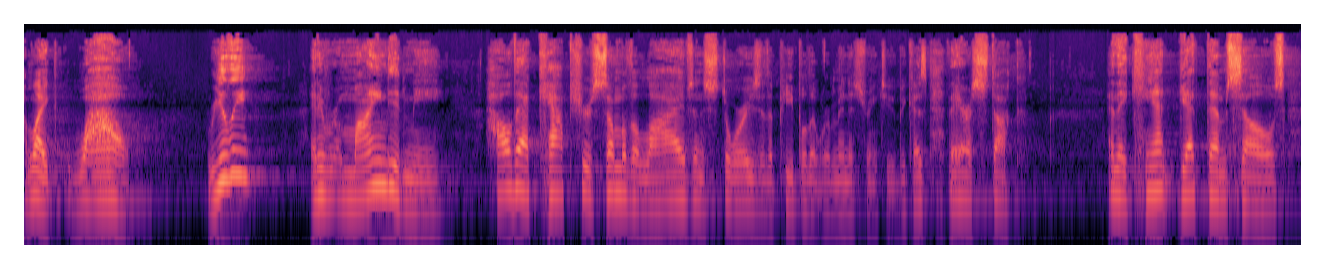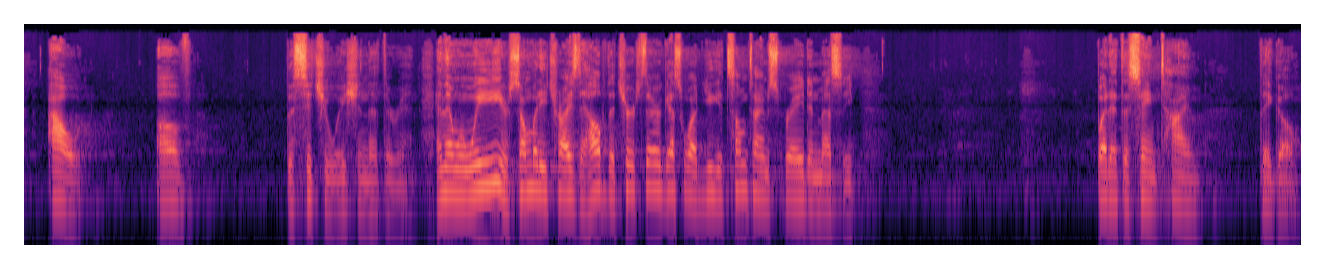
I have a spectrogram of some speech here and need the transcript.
I'm like, wow, really? And it reminded me how that captures some of the lives and stories of the people that we're ministering to because they are stuck and they can't get themselves out of the situation that they're in. And then when we or somebody tries to help the church there, guess what? You get sometimes sprayed and messy. But at the same time, they go.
